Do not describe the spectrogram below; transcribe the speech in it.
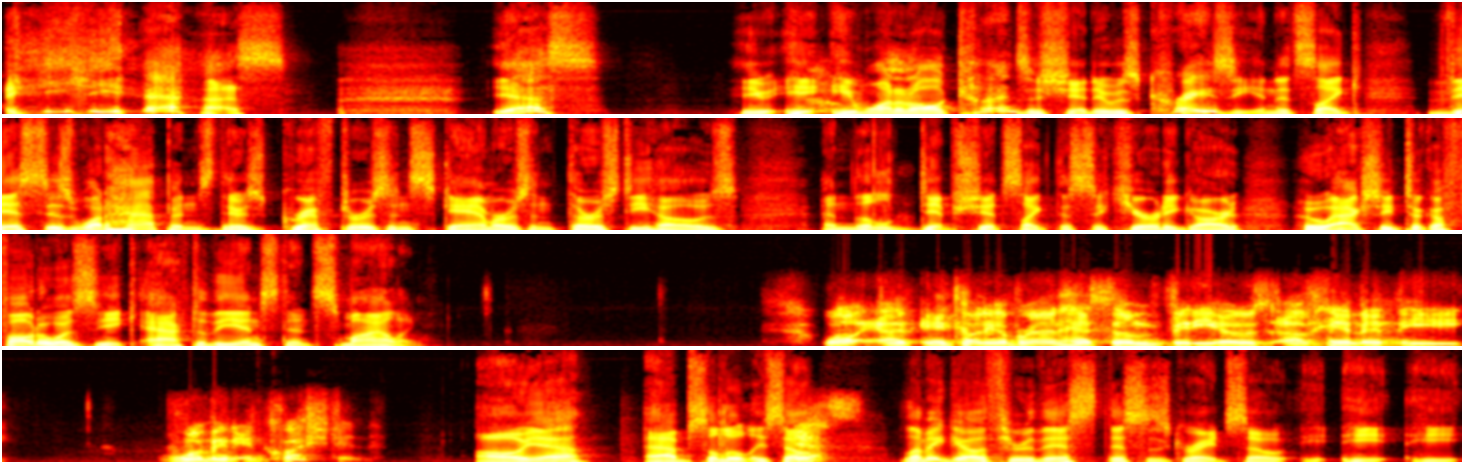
One. yes, yes. He, he he wanted all kinds of shit. It was crazy, and it's like this is what happens. There's grifters and scammers and thirsty hoes and little dipshits like the security guard who actually took a photo of Zeke after the incident, smiling. Well, uh, Antonio Brown has some videos of him and the woman in question. Oh yeah, absolutely. So yes. let me go through this. This is great. So he he, he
